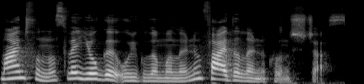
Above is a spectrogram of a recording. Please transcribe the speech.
mindfulness ve yoga uygulamalarının faydalarını konuşacağız.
